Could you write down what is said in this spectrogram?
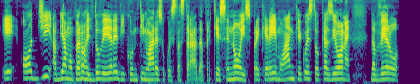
e oggi abbiamo però il dovere di continuare su questa strada perché se noi sprecheremo anche questa occasione davvero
